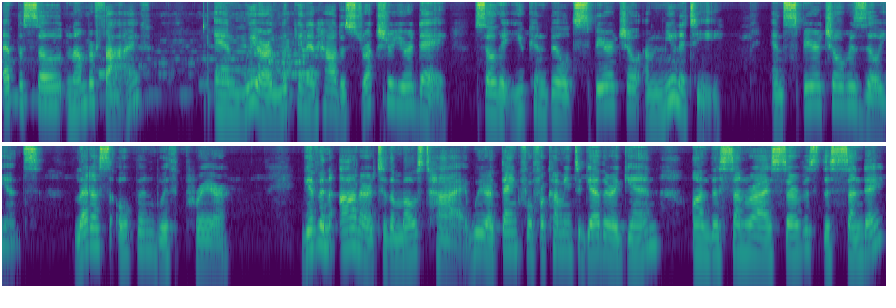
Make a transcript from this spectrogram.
episode number five, and we are looking at how to structure your day so that you can build spiritual immunity and spiritual resilience. Let us open with prayer. Given honor to the Most High, we are thankful for coming together again on this sunrise service this Sunday,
